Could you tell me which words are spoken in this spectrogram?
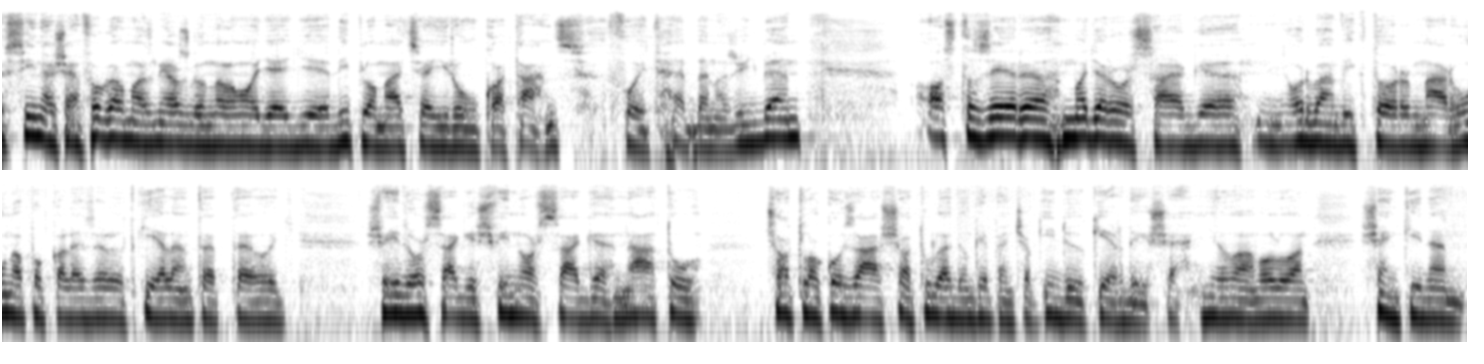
színesen fogalmazni, azt gondolom, hogy egy diplomáciai rókatánc folyt ebben az ügyben. Azt azért Magyarország, Orbán Viktor már hónapokkal ezelőtt kijelentette, hogy Svédország és Finnország NATO csatlakozása tulajdonképpen csak időkérdése. Nyilvánvalóan senki nem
